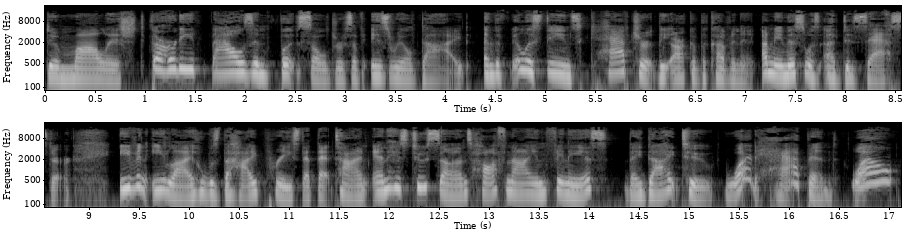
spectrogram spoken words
demolished. 30,000 foot soldiers of Israel died, and the Philistines captured the Ark of the Covenant. I mean, this was a disaster. Even Eli, who was the high priest at that time, and his two sons, Hophni and Phinehas, they died too. What happened? Well,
